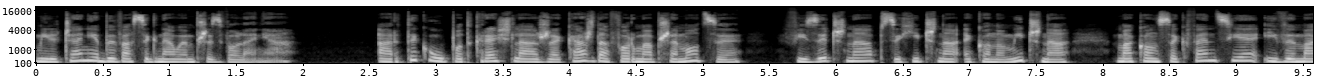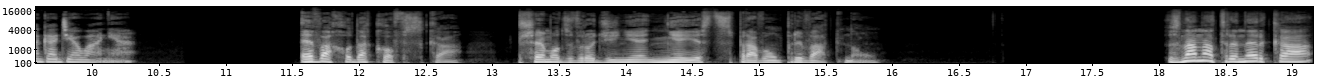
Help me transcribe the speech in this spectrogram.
Milczenie bywa sygnałem przyzwolenia. Artykuł podkreśla, że każda forma przemocy fizyczna, psychiczna, ekonomiczna ma konsekwencje i wymaga działania. Ewa Chodakowska. Przemoc w rodzinie nie jest sprawą prywatną. Znana trenerka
